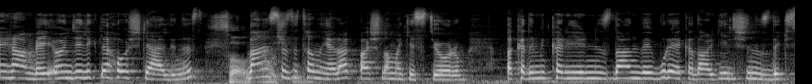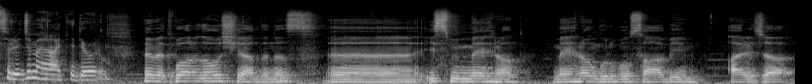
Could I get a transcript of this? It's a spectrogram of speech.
Mehran Bey, öncelikle hoş geldiniz. Sağ olun, Ben sizi bulduk. tanıyarak başlamak istiyorum. Akademik kariyerinizden ve buraya kadar gelişinizdeki süreci merak ediyorum. Evet bu arada hoş geldiniz. Ee, ismim Mehran. Mehran grubun sahibiyim. Ayrıca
